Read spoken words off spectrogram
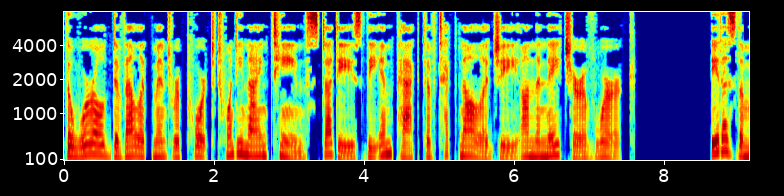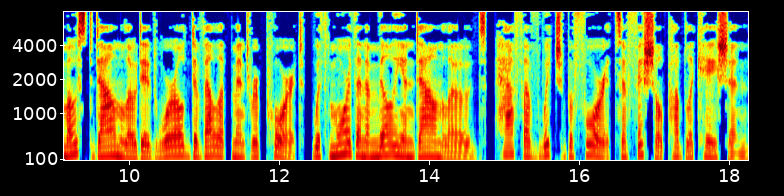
The World Development Report 2019 studies the impact of technology on the nature of work. It is the most downloaded World Development Report, with more than a million downloads, half of which before its official publication.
